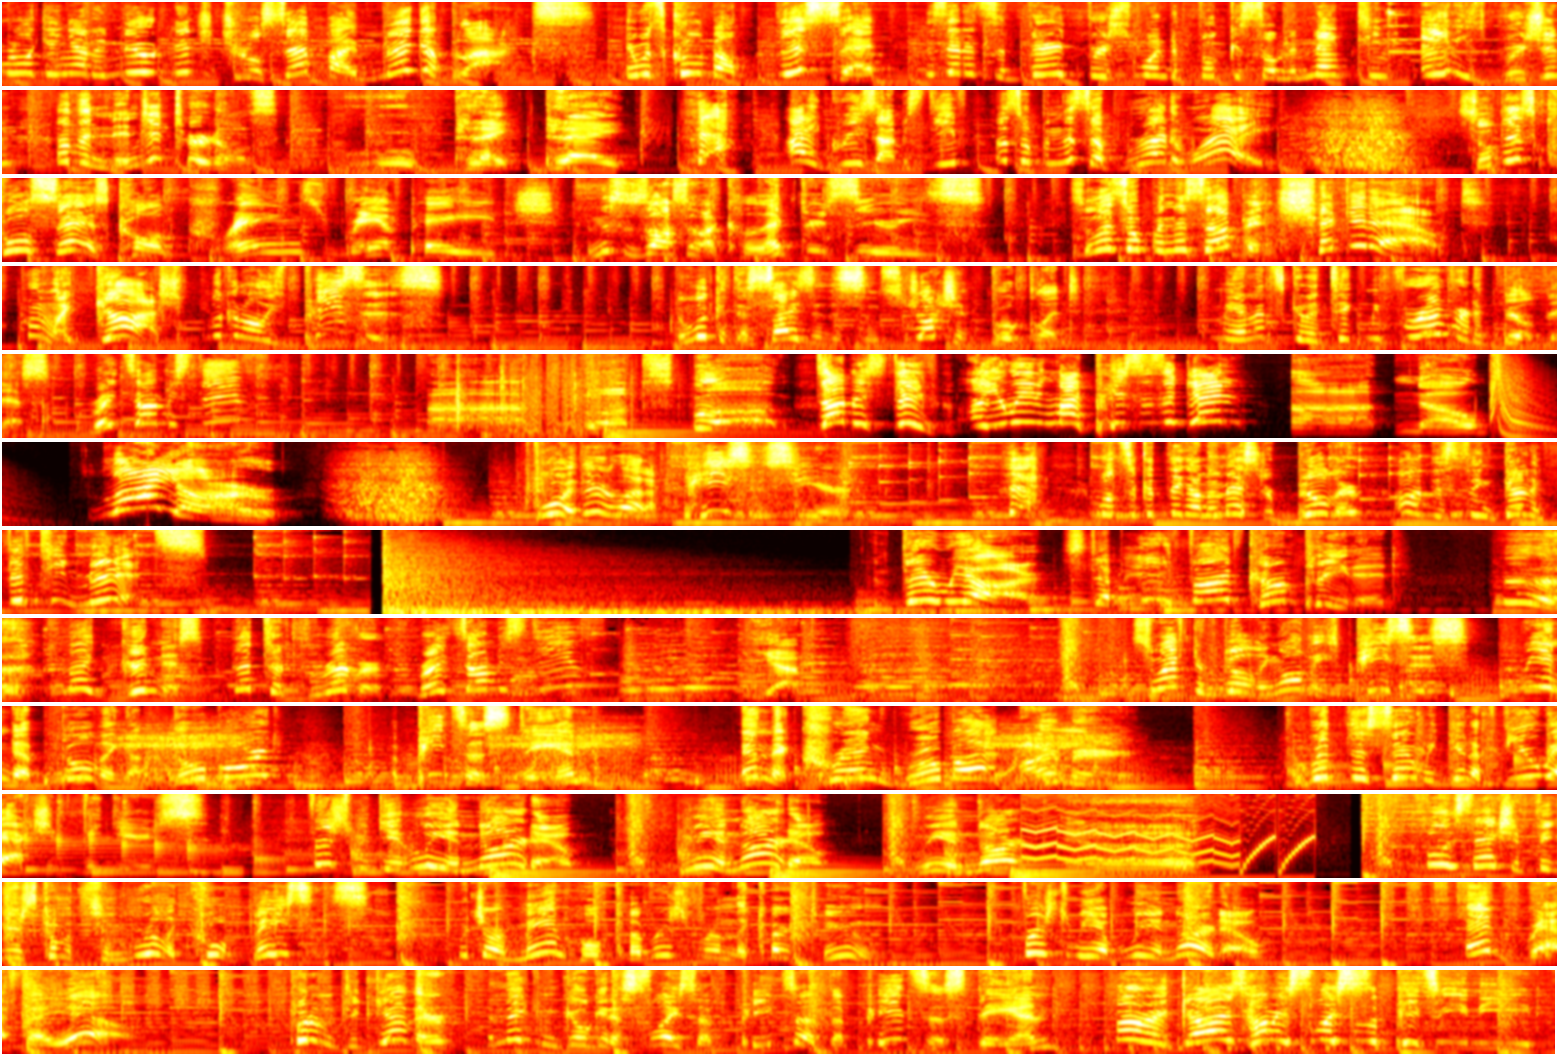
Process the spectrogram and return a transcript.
checking at a new Ninja Turtle set by Mega Bloks. And what's cool about this set is that it's the very first one to focus on the 1980s version of the Ninja Turtles. Ooh, play, play. Ha! I agree, Zombie Steve. Let's open this up right away. So this cool set is called Krang's Rampage. And this is also a collector's series. So let's open this up and check it out. Oh my gosh, look at all these pieces. And look at the size of this instruction booklet. Man, that's gonna take me forever to build this. Right, Zombie Steve? Uh, whoops. Whoa. Zombie Steve, are you eating my pieces again? Uh, no. Liar! Boy, there are a lot of pieces here. well, it's a good thing I'm a master builder. I'll have this thing done in 15 minutes. And there we are, step 85 completed. Ugh, my goodness, that took forever, right, Zombie Steve? Yep. So after building all these pieces, we end up building a billboard, a pizza stand, and the Krang robot armor. And with this set, we get a few action figures. First, we get Leonardo. Leonardo? Leonardo? Well, these action figures come with some really cool bases, which are manhole covers from the cartoon. First, we have Leonardo and Raphael. Put them together, and they can go get a slice of pizza at the pizza stand. All right, guys, how many slices of pizza you need?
